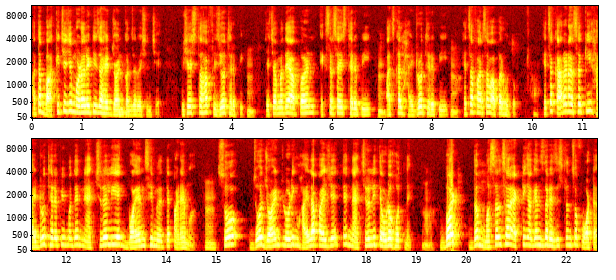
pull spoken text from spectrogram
आता बाकीचे जे मॉडॅलिटीज आहेत जॉईंट कन्झर्वेशनचे विशेषतः फिजिओथेरपी. ज्याच्यामध्ये आपण एक्सरसाइज थेरपी. आजकाल हायड्रोथेरपी. ह्याचा फारसा वापर होतो हा. ह्याचं कारण असं की हायड्रोथेरपीमध्ये नॅचरली एक बॉयन्सी मिळते पाण्यामुळे सो जो जॉईंट लोडिंग व्हायला पाहिजे ते नॅचरली तेवढं होत नाही. But the muscles are acting against the resistance of water.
